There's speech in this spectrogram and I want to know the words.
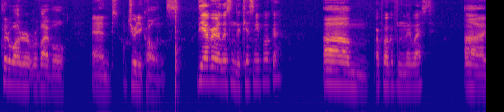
Clearwater Revival and Judy Collins. Do you ever listen to Kiss Me Polka Um, or Polka from the Midwest? uh,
